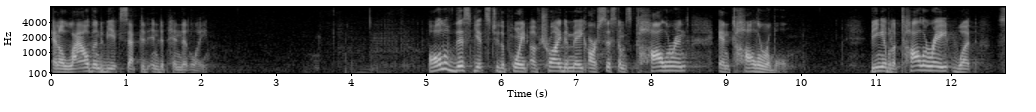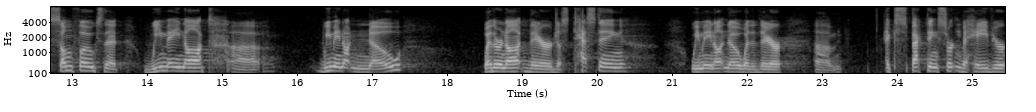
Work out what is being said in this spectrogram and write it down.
and allow them to be accepted independently. All of this gets to the point of trying to make our systems tolerant and tolerable. Being able to tolerate what some folks that we may not, uh, we may not know whether or not they're just testing, we may not know whether they're um, expecting certain behavior,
